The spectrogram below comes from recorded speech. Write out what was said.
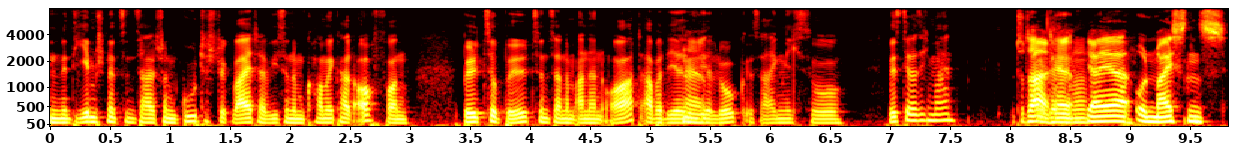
mit jedem Schnitt sind sie halt schon ein gutes Stück weiter, wie so in einem Comic halt auch von Bild zu Bild sind sie an einem anderen Ort, aber der Ja. Dialog ist eigentlich so. Wisst ihr, was ich meine? Total, ja. Ja, ja, und meistens,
